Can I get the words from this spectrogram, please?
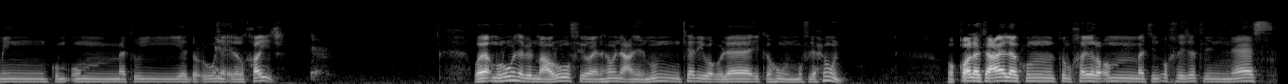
منكم أمة يدعون إلى الخير ويأمرون بالمعروف وينهون عن المنكر وأولئك هم المفلحون وقال تعالى كنتم خير أمة أخرجت للناس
